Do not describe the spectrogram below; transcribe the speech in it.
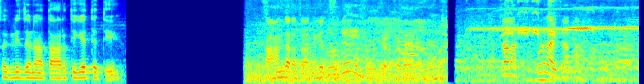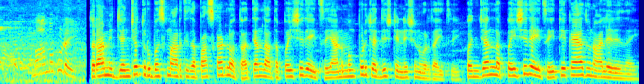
सगळी जण आता आरती घेते ती. अंधाराचा बाहेर आलो. चला कुठं जायचं आता? मामा कुठे? तर आम्ही ज्यांच्या थ्रू भस्म आरतीचा पास काढला होता त्यांना आता पैसे द्यायचे आणि मग पुढच्या डेस्टिनेशनवर जायचंय. पण ज्यांना पैसे द्यायचे ते काय अजून आलेले नाही.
